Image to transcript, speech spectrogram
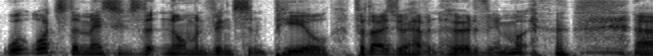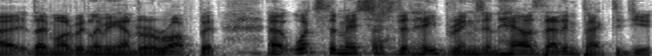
what's the message that Norman Vincent Peale, for those who haven't heard of him, uh, they might have been living under a rock, but uh, what's the message that he brings and how has that impacted you?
